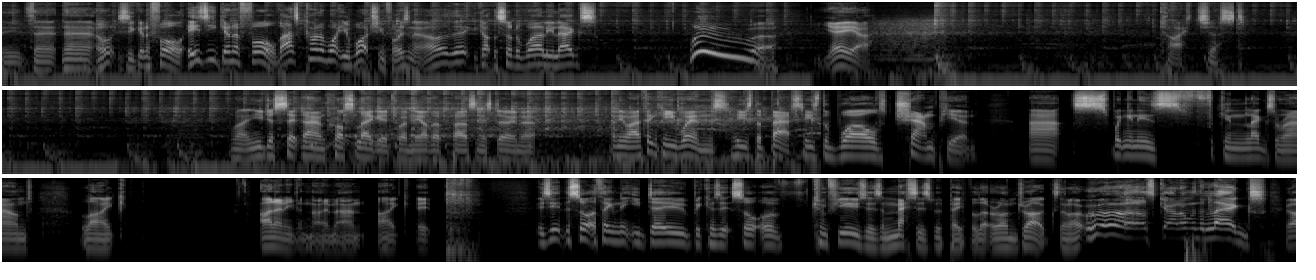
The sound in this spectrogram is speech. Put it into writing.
Uh, oh, is he going to fall? Is he going to fall? That's kind of what you're watching for, isn't it? Oh, you got the sort of whirly legs. Woo! Yeah. God, just. Right, and you just sit down cross-legged when the other person is doing it. Anyway, I think he wins. He's the best. He's the world champion at swinging his freaking legs around like I don't even know, man. Like it. Is it the sort of thing that you do because it sort of confuses and messes with people that are on drugs? They're like, what's going on with the legs? That's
